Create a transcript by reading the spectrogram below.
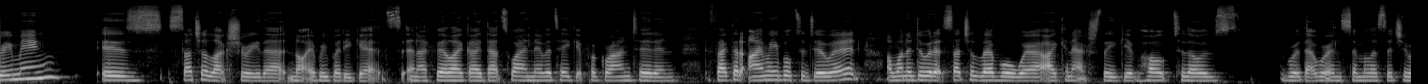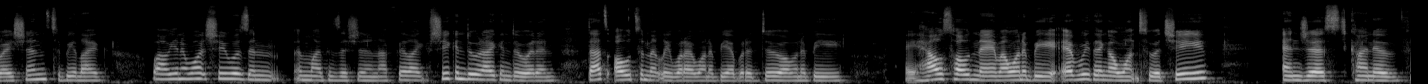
dreaming is such a luxury that not everybody gets. And I feel like I, that's why I never take it for granted. And the fact that I'm able to do it, I want to do it at such a level where I can actually give hope to those that were in similar situations to be like, well, you know what? She was in, in my position. And I feel like she can do it, I can do it. And that's ultimately what I want to be able to do. I want to be a household name. I want to be everything I want to achieve and just kind of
